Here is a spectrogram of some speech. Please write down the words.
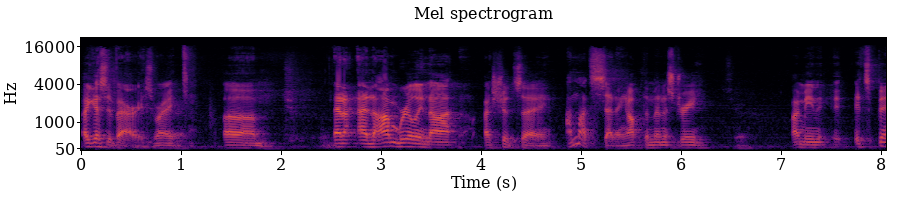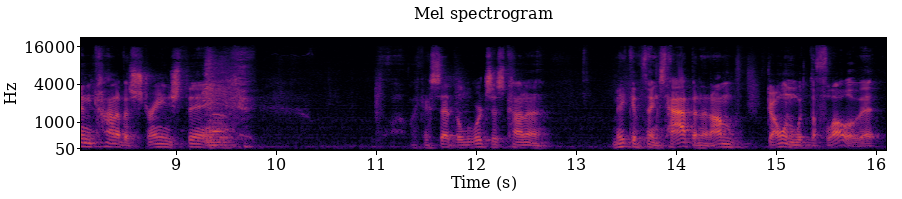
I guess it varies, right? Um, and, and I'm really not, I should say, I'm not setting up the ministry. Sure. I mean, it, it's been kind of a strange thing. Like I said, the Lord's just kind of making things happen, and I'm going with the flow of it.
